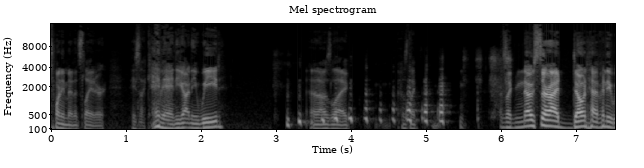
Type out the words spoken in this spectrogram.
Twenty minutes later, he's like, "Hey man, you got any weed?" And I was like, I was like, I was like, "No, sir, I don't have any.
